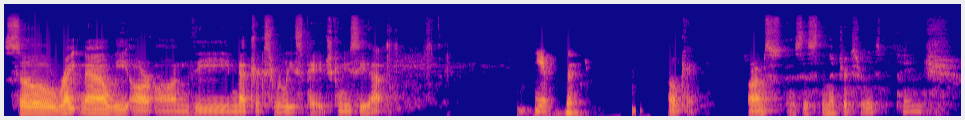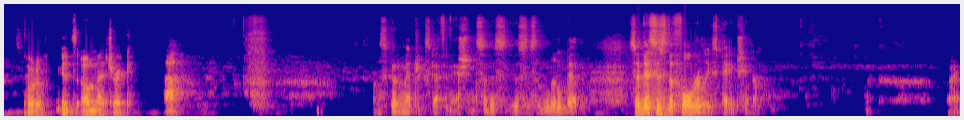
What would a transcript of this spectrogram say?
So right now we are on the metrics release page. Can you see that? Yep. Okay. Oh, I'm, is this the metrics release page? Sort of, it's a metric. Ah. Let's go to metrics definition. So this, this is a little bit, so this is the full release page here. Right.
